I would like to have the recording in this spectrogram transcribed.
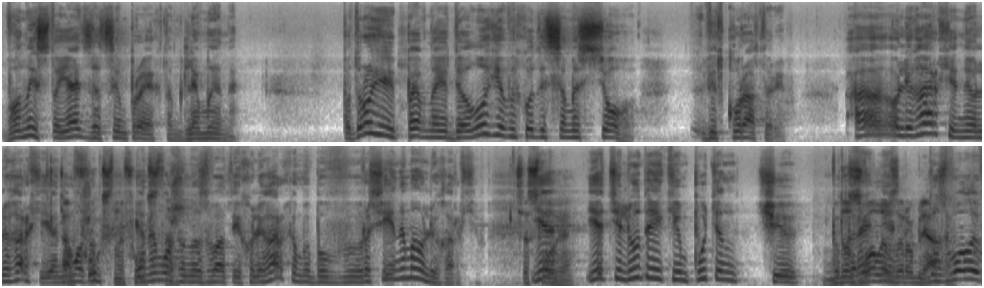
вони стоять за цим проєктом для мене. По-друге, певна ідеологія виходить саме з цього, від кураторів. А олігархи, не олігархи, я не, Там можу, Фукс, не я не можу назвати їх олігархами, бо в Росії немає олігархів. Це є, слуги. є ті люди, яким Путін чи Дозволив заробляти. дозволив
